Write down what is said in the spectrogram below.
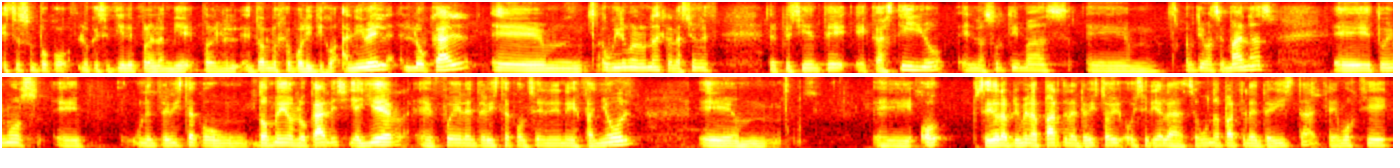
esto es un poco lo que se tiene por el, por el entorno geopolítico. A nivel local, eh, hubieron algunas declaraciones del presidente eh, Castillo en las últimas, em, últimas semanas. Eh, tuvimos eh, una entrevista con dos medios locales y ayer fue la entrevista con CNN Español. Em, se dio la primera parte de la entrevista, hoy, hoy sería la segunda parte de la entrevista. Creemos que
